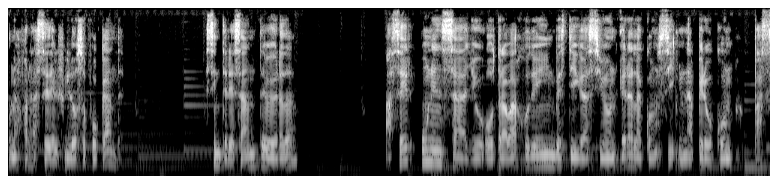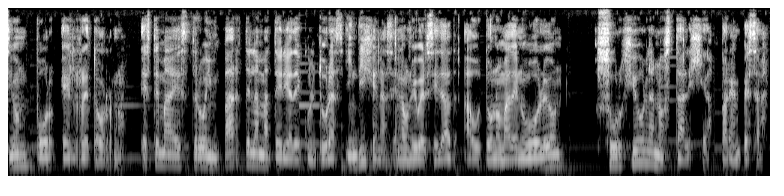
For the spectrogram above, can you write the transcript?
Una frase del filósofo Kant. Es interesante, ¿verdad? Hacer un ensayo o trabajo de investigación era la consigna, pero con pasión por el retorno. Este maestro imparte la materia de culturas indígenas en la Universidad Autónoma de Nuevo León. Surgió la nostalgia, para empezar.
